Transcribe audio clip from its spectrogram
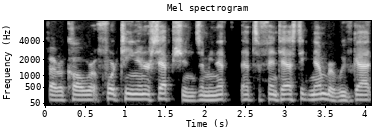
if I recall, we're at 14 interceptions. I mean, that that's a fantastic number. We've got,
